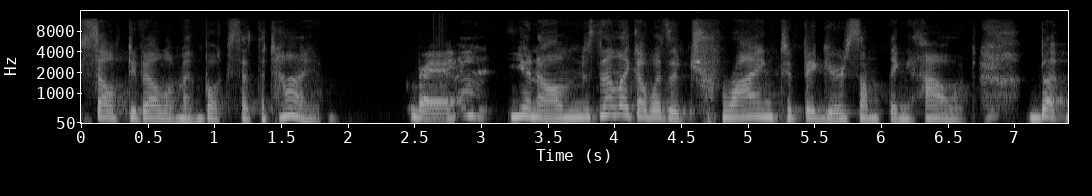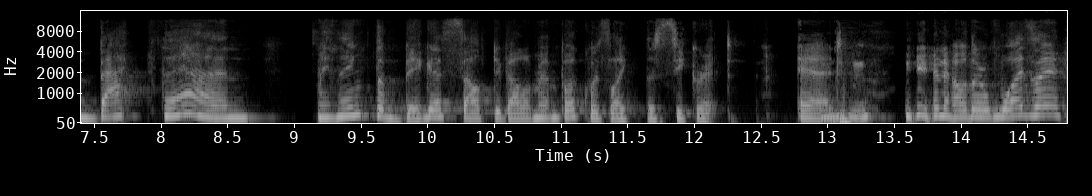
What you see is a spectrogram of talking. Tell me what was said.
self development books at the time. Right. You know, it's not like I wasn't trying to figure something out. But back then, I think the biggest self development book was like The Secret And, mm-hmm. you know, there wasn't,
